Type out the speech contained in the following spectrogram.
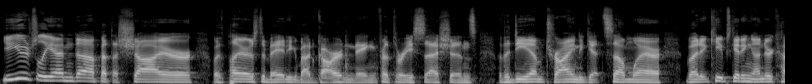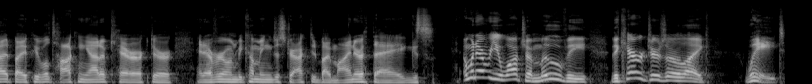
You usually end up at the Shire with players debating about gardening for three sessions, with a DM trying to get somewhere, but it keeps getting undercut by people talking out of character and everyone becoming distracted by minor things. And whenever you watch a movie, the characters are like, wait,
